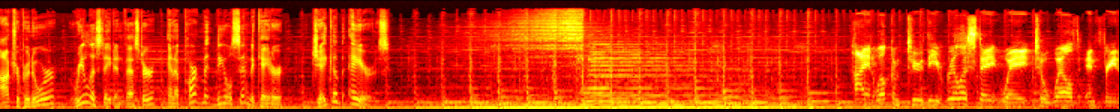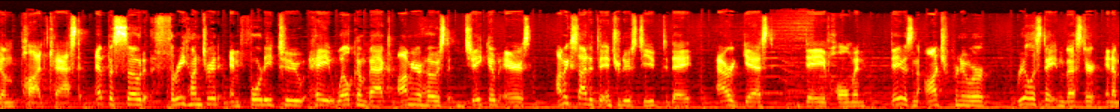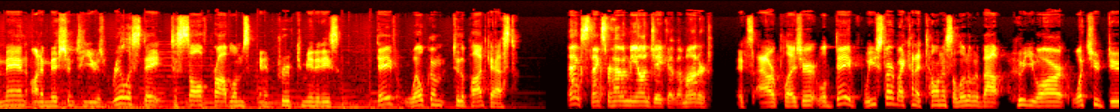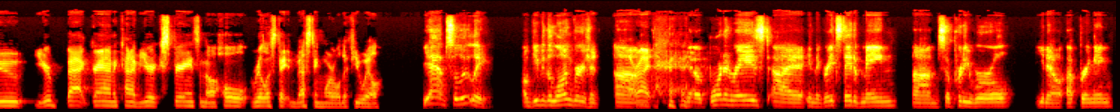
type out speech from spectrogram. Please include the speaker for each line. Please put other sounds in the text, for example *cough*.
Speaker 1: entrepreneur, real estate investor, and apartment deal syndicator, Jacob Ayers.
Speaker 2: Hi, and welcome to the Real Estate Way to Wealth and Freedom podcast, episode 342. Hey, welcome back. I'm your host, Jacob Ayers. I'm excited to introduce to you today our guest, Dave Holman. Dave is an entrepreneur, real estate investor, and a man on a mission to use real estate to solve problems and improve communities. Dave, welcome to the podcast.
Speaker 3: Thanks. Thanks for having me on, Jacob. I'm honored.
Speaker 2: It's our pleasure. Well, Dave, will you start by kind of telling us a little bit about who you are, what you do, your background, and kind of your experience in the whole real estate investing world, if you will?
Speaker 3: Yeah, absolutely. I'll give you the long version.
Speaker 2: Um, All right.
Speaker 3: you know, born and raised uh, in the great state of Maine, um, so pretty rural you know, upbringing.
